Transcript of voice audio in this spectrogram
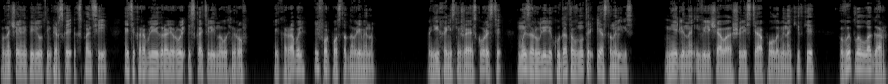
В начальный период имперской экспансии эти корабли играли роль искателей новых миров. И корабль, и форпост одновременно. Лихо, не снижая скорости, мы зарулили куда-то внутрь и остановились. Медленно и величаво шелестя полами накидки, выплыл лагар,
